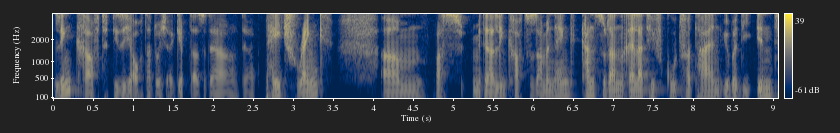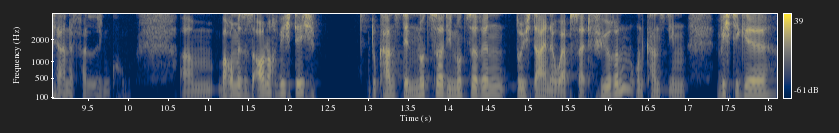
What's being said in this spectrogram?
Linkkraft, die sich auch dadurch ergibt, also der, der Page Rank, ähm, was mit der Linkkraft zusammenhängt, kannst du dann relativ gut verteilen über die interne Verlinkung. Ähm, warum ist es auch noch wichtig? Du kannst den Nutzer, die Nutzerin durch deine Website führen und kannst ihm wichtige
